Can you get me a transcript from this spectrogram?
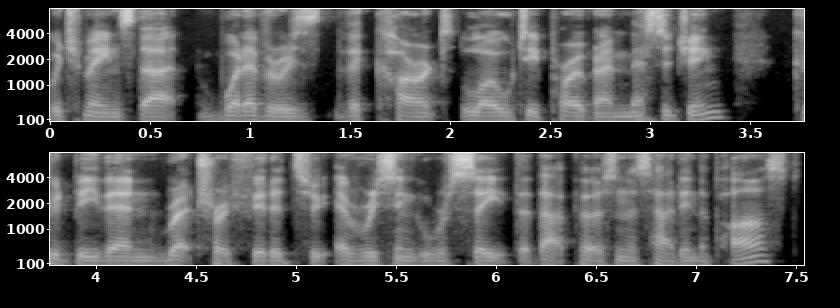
which means that whatever is the current loyalty program messaging could be then retrofitted to every single receipt that that person has had in the past.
